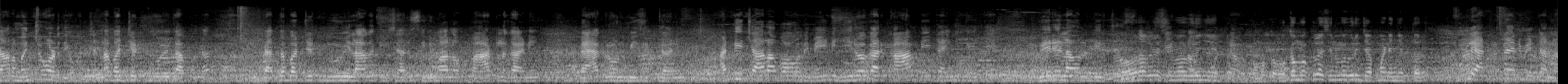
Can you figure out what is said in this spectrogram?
చాలా మంచిగా ఉంటుంది ఒక చిన్న బడ్జెట్ మూవీ కాకుండా పెద్ద బడ్జెట్ మూవీ లాగా తీశారు. సినిమాలో పాటలు కానీ బ్యాక్గ్రౌండ్ మ్యూజిక్ కానీ అన్నీ చాలా బాగున్నాయి. మెయిన్ హీరో గారి కామెడీ టైమింగ్ అయితే వేరే లెవెల్ మీరు ఓవరాల్గా సినిమా గురించి ఒక మొక్క ఒక మొక్కలో సినిమా గురించి చెప్పండి ఏం చెప్తారు? ఫుల్ ఎంటర్టైన్మెంట్ అన్న.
